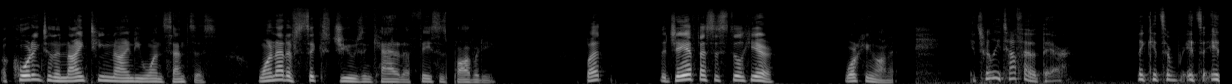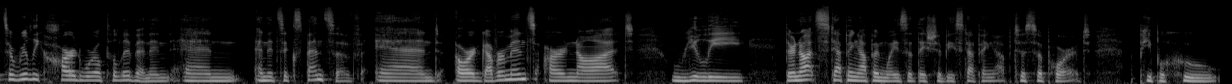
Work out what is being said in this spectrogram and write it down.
According to the 1991 census, one out of six Jews in Canada faces poverty. But the JFS is still here, working on it. It's really tough out there. Like it's a it's it's a really hard world to live in and and and it's expensive and our governments are not really they're not stepping up in ways that they should be stepping up to support people who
